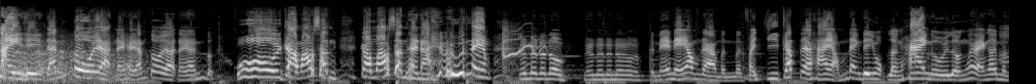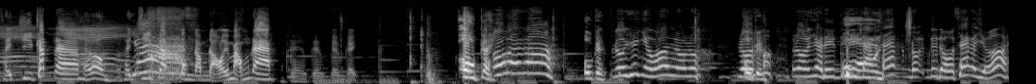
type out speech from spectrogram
này thì đánh tôi à này thì đánh tôi à này đánh tôi. Ui cao máu xanh cao máu xanh hồi nãy mới quýnh em. No no no no no no no no mình né né ông ra mình mình phải chia cách ra hai ổng đang đi một lần hai người lần các bạn ơi mình phải chia cách ra hiểu không? Mình phải chia cách tình đồng đội mà ổng ra. Ok ok ok ok. Ok. Ok. Rồi với nhiều quá rồi rồi rồi Ok. rồi giờ đi đi Ui. sát đồ, đi đồ sát ở giữa rồi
